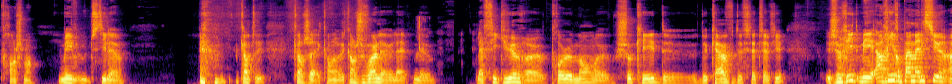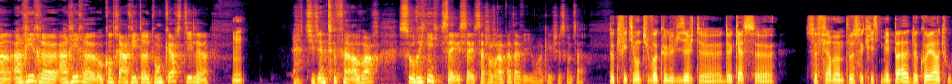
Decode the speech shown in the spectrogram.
franchement. Mais style. euh, quand, quand, je, quand, quand je vois le, la, le- la figure euh, probablement euh, choquée de, de cave de cette fille, je ris, mais un rire pas malicieux, un, un rire, un rire au contraire, un rire de bon cœur, style. Mm. Tu viens de te faire avoir, souris, ça, ça, ça changera pas ta vie, ou quelque chose comme ça. Donc effectivement, tu vois que le visage de, de Cav se, se ferme un peu, se crispe, mais pas de colère et tout.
